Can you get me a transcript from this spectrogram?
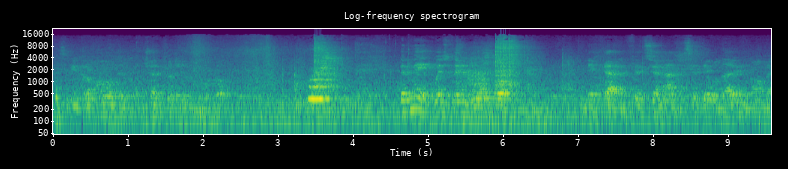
si ripropone il concetto del luogo, per me questo è il luogo è caro, affezionato, se devo dare il nome,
